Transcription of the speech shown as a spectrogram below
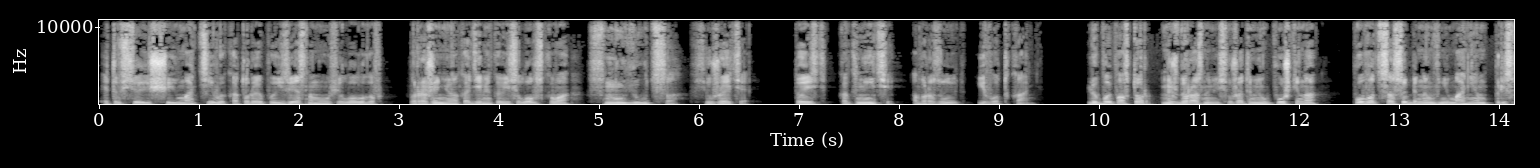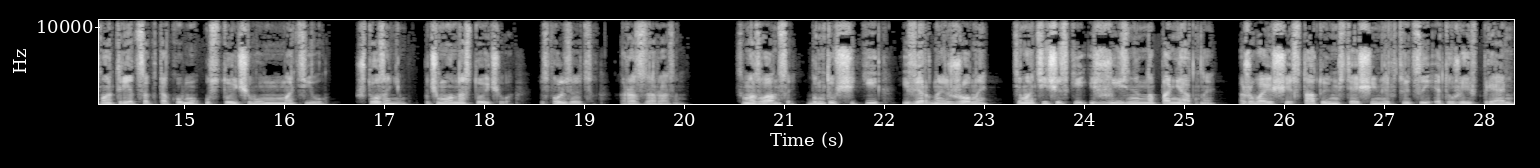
это все еще и мотивы, которые, по известному у филологов выражению академика Веселовского, снуются в сюжете, то есть как нити образуют его ткань. Любой повтор между разными сюжетами у Пушкина – повод с особенным вниманием присмотреться к такому устойчивому мотиву. Что за ним? Почему он настойчиво? Используется раз за разом. Самозванцы, бунтовщики и верные жены тематически и жизненно понятны. Оживающие статуи, мстящие мертвецы – это уже и впрямь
